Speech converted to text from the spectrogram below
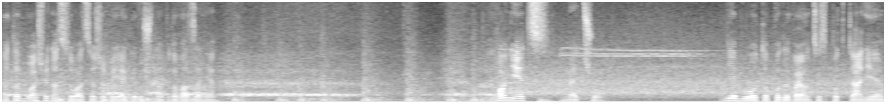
No to była świetna sytuacja, żeby Jagiel ruszył na prowadzenie. Koniec meczu. Nie było to porywające spotkanie.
